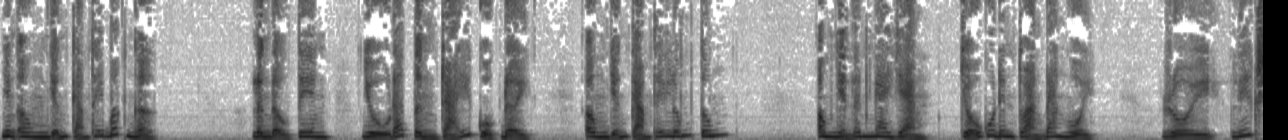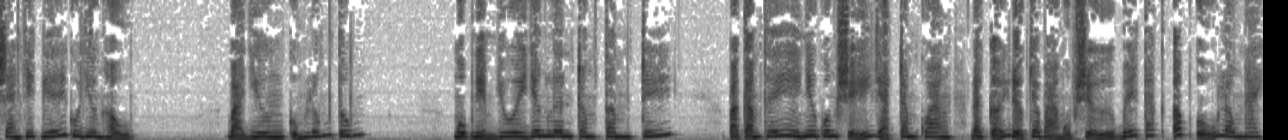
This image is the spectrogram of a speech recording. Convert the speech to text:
nhưng ông vẫn cảm thấy bất ngờ. Lần đầu tiên, dù đã từng trải cuộc đời, ông vẫn cảm thấy lúng túng. Ông nhìn lên ngai vàng, chỗ của Đinh Toàn đang ngồi, rồi liếc sang chiếc ghế của Dương Hậu. Bà Dương cũng lúng túng. Một niềm vui dâng lên trong tâm trí. Bà cảm thấy như quân sĩ và trăm quan đã cởi được cho bà một sự bế tắc ấp ủ lâu nay.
